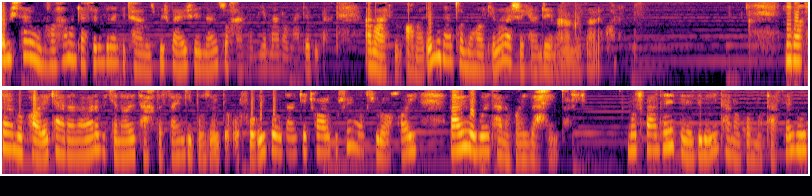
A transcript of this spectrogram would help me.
و بیشتر اونها همان کسانی بودند که چند روز پیش برای شنیدن سخنرانی من آمده بودند اما اکنون آمده بودند تا محاکمه و شکنجه منو نظاره کنند لباسهایم رو پاره کردند و منو به کنار تخت سنگی بزرگ افقی بردند که چهارگوشه آن سوراخهایی برای عبور تنابهای زخیم داشت. مچبندهای فلزی به این تنابها متصل بود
